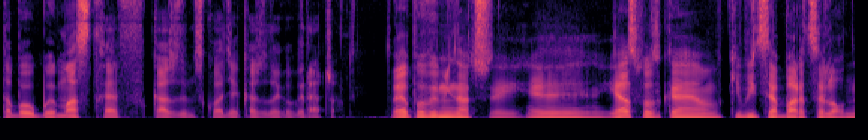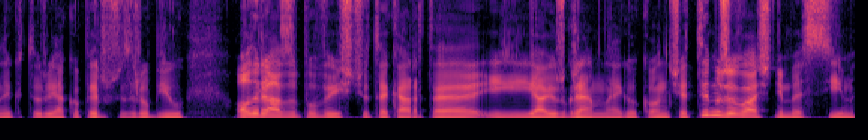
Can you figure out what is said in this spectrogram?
to byłby must have w każdym składzie każdego gracza. To ja powiem inaczej. E, ja spotkałem kibica Barcelony, który jako pierwszy zrobił od razu po wyjściu tę kartę i ja już grałem na jego koncie, tymże właśnie Messim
